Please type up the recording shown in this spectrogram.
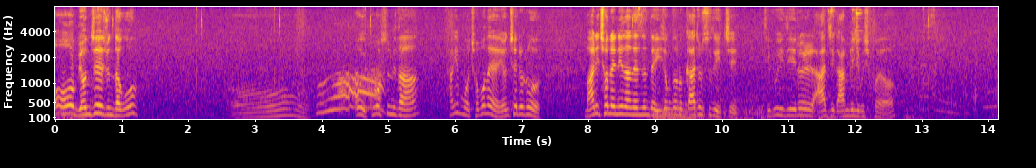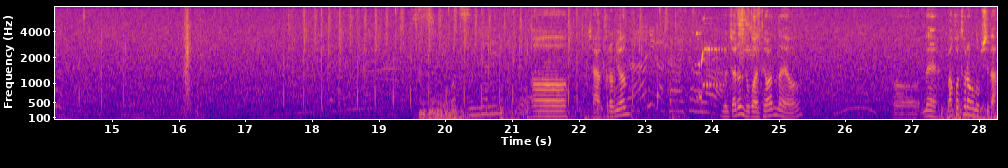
어 면제해 준다고? 오 어, 고맙습니다 하긴 뭐 저번에 연체료로 12,000엔이나 냈는데 이 정도는 까줄 수도 있지 DVD를 아직 안 빌리고 싶어요 어, 자 그러면 문자는 누구한테 왔나요? 어, 네 마코토랑 놉시다.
